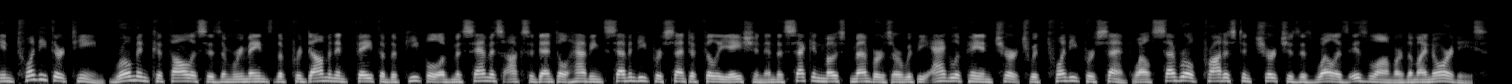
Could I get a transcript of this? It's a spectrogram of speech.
in 2013, Roman Catholicism remains the predominant faith of the people of Misamis Occidental having 70% affiliation and the second most members are with the Aglipayan Church with 20% while several Protestant churches as well as Islam are the minorities.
